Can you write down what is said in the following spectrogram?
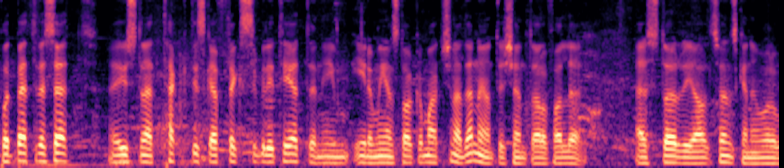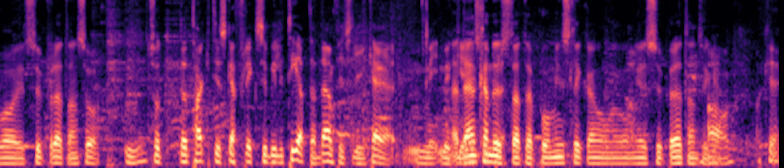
på ett bättre sätt. Just den här taktiska flexibiliteten i, i de enstaka matcherna, den har jag inte känt i alla fall är, är större i Allsvenskan än vad det var i Superettan så. Mm. Så den taktiska flexibiliteten, den finns lika my- mycket Ja, den kan du stöta på minst lika många gånger i Superettan tycker jag. Ja, okej.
